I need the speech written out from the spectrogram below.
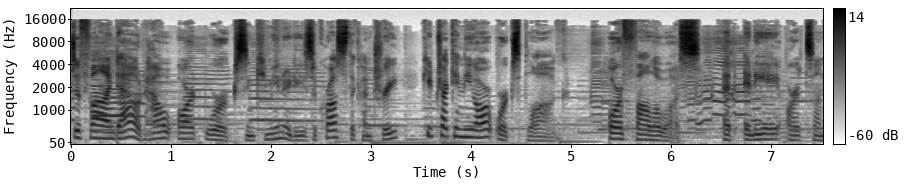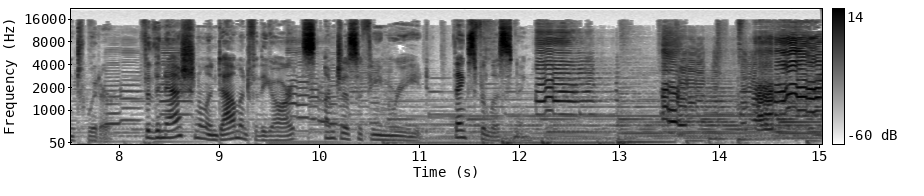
To find out how art works in communities across the country, keep checking the Artworks blog or follow us at NEA Arts on Twitter. For the National Endowment for the Arts, I'm Josephine Reed. Thanks for listening. Bye.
